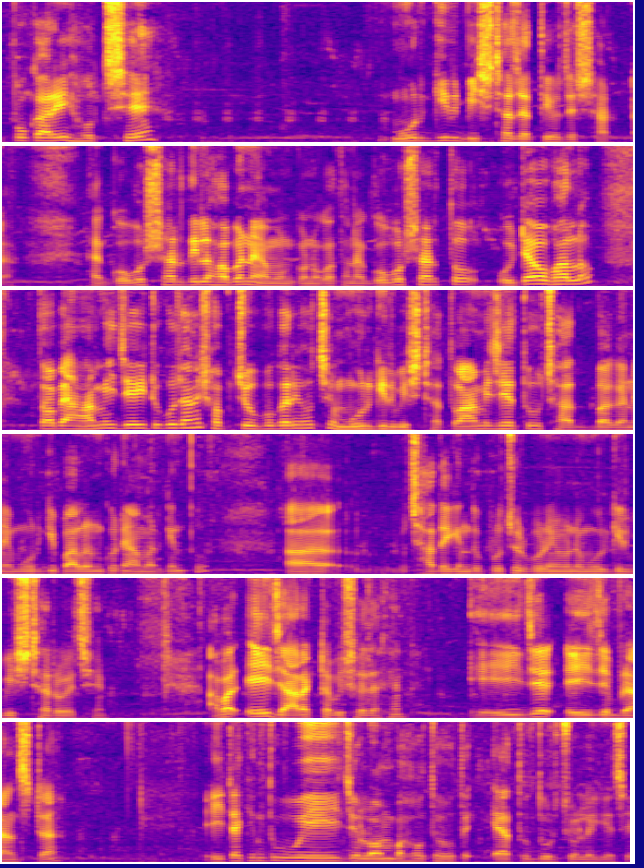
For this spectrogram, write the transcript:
উপকারী হচ্ছে মুরগির বিষ্ঠা জাতীয় যে সারটা। হ্যাঁ গোবর সার দিলে হবে না এমন কোনো কথা না। গোবর সার তো ওইটাও ভালো। তবে আমি যেইটুকু জানি, সবচেয়ে উপকারী হচ্ছে মুরগির বিষ্ঠা। তো আমি যেহেতু ছাদ বাগানে মুরগি পালন করি, আমার কিন্তু ছাদে কিন্তু প্রচুর পরিমাণে মুরগির বিষ্ঠা রয়েছে। আবার এই যে আরেকটা বিষয় দেখেন, এই যে এই যে ব্রাঞ্চটা, এইটা কিন্তু এই যে লম্বা হতে হতে এত দূর চলে গেছে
